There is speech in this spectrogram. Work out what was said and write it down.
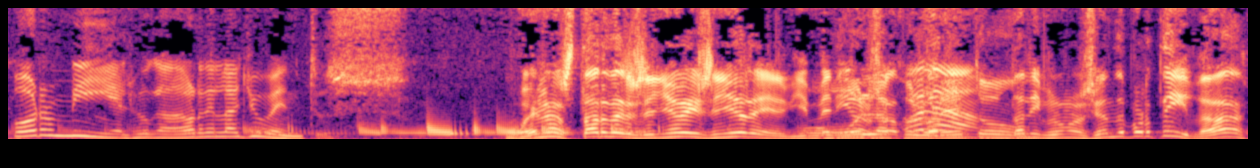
por mí, el jugador de la Juventus. Buenas tardes, señoras y señores. Bienvenidos Hola, a Coloreto. la información deportiva.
